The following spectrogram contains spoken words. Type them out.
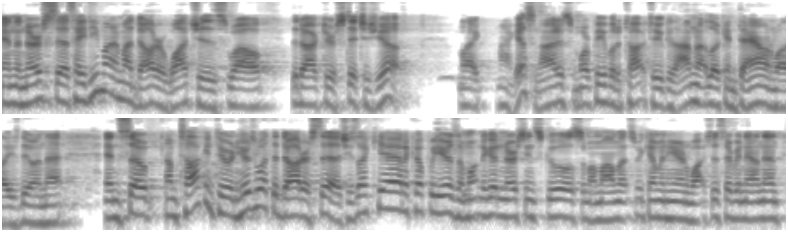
and the nurse says, Hey, do you mind if my daughter watches while the doctor stitches you up? I'm like, I guess not. There's more people to talk to because I'm not looking down while he's doing that. And so I'm talking to her, and here's what the daughter says. She's like, Yeah, in a couple years, I'm wanting to go to nursing school, so my mom lets me come in here and watch this every now and then. And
